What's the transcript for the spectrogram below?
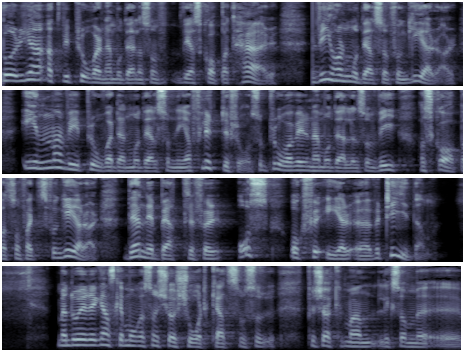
Börja att vi provar den här modellen som vi har skapat här. Vi har en modell som fungerar. Innan vi provar den modell som ni har flytt ifrån så provar vi den här modellen som vi har skapat som faktiskt fungerar. Den är bättre för oss och för er över tiden. Men då är det ganska många som kör shortcuts och så försöker man liksom eh,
